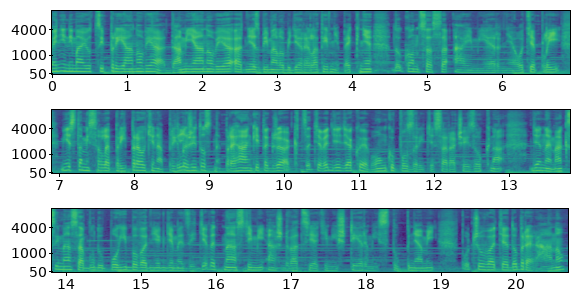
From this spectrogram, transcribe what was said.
meniny majú Cipriánovia a Damiánovia a dnes by malo byť relatívne pekne, dokonca sa aj mierne oteplí. Miestami sa ale pripravte na príležitostné prehánky, takže ak chcete vedieť, ako je vonku, pozrite sa radšej z okna. Denné maxima sa budú pohybovať niekde medzi 19 až 24 stupňami. Počúvate Dobré ráno?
